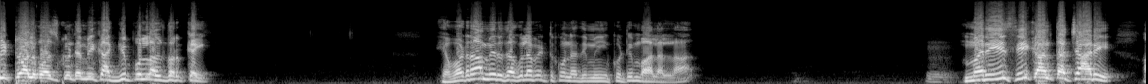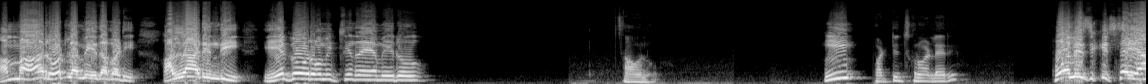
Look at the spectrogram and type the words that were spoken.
పెట్రోల్ పోసుకుంటే మీకు అగ్గి పుల్లలు దొరకాయి. ఎవడరా మీరు తగులబెట్టుకున్నది మీ కుటుంబాలల్లా? మరి శ్రీకాంతాచారి అమ్మ రోడ్ల మీద పడి అల్లాడింది. ఏ గౌరవం ఇచ్చిండ్రయ్యా మీరు? అవును. హ్మ్? పట్టించుకున్న వాళ్ళేరి పోలీసుకి ఇస్తయ్యా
